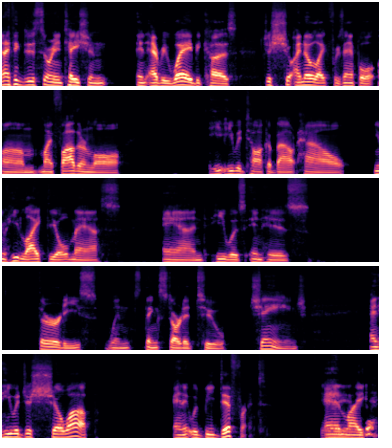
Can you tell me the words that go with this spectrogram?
and I think the disorientation in every way because just show i know like for example um my father-in-law he, he would talk about how you know he liked the old mass and he was in his 30s when things started to change and he would just show up and it would be different yeah, and like yeah,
